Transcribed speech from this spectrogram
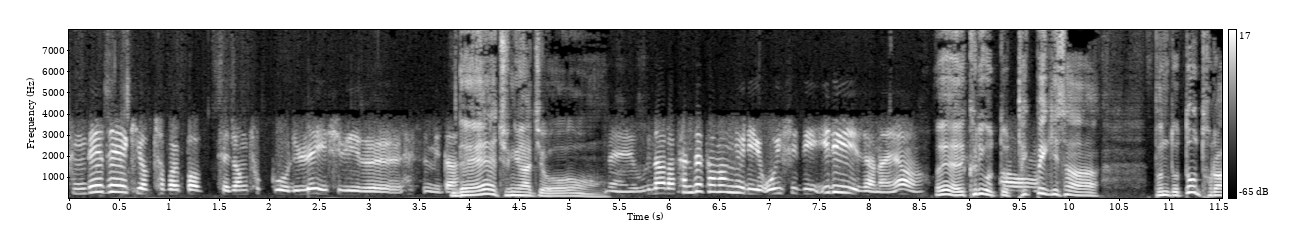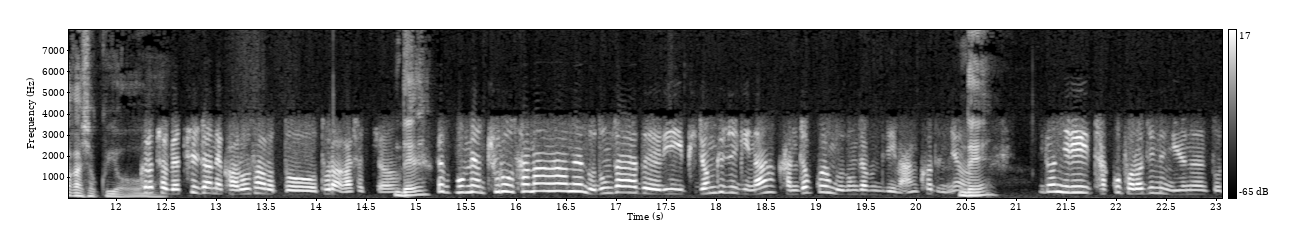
중대재해기업처벌법 제정 촉구 릴레이 시위를 했습니다. 네, 중요하죠. 네, 우리나라 산재 사망률이 OECD 1위잖아요. 네, 그리고 또 어, 택배 기사 분도 또 돌아가셨고요. 그렇죠. 며칠 전에 과로사로 또 돌아가셨죠. 네. 그래서 보면 주로 사망하는 노동자들이 비정규직이나 간접고용 노동자분들이 많거든요. 네. 이런 일이 자꾸 벌어지는 이유는 또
